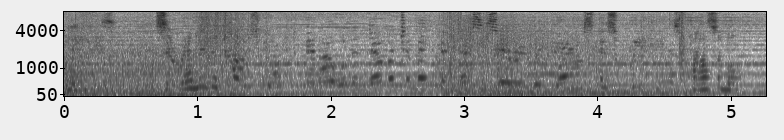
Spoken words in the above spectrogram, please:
Please, surrender the construct and I will endeavor to make the necessary repairs as quickly as possible.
